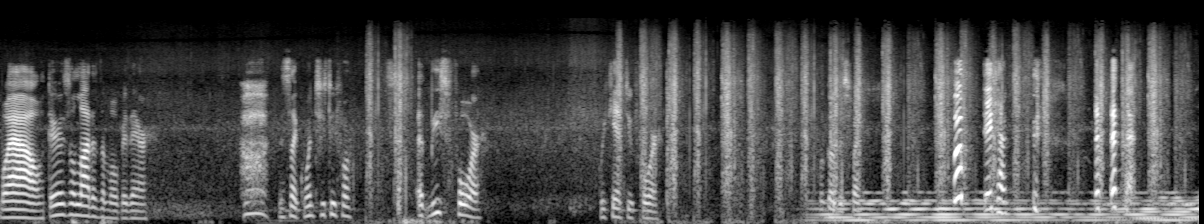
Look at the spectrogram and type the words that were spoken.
Wow, there's a lot of them over there. There's like one, two, three, four. At least four. We can't do four. We'll go this way. Boop! Daytime.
